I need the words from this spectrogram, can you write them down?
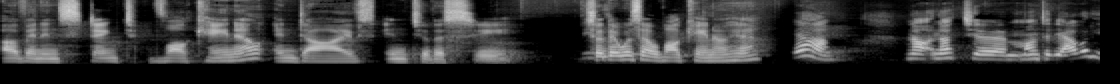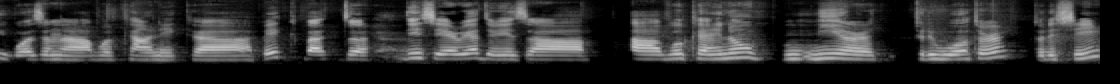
of an extinct volcano and dives into the sea. So there was a volcano here? Yeah. No, not uh, Monte Diavoli It wasn't a volcanic uh, peak, but uh, this area there is a, a, volcano near to the water, to the sea,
